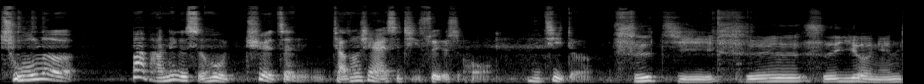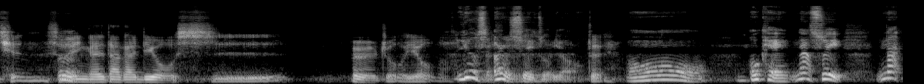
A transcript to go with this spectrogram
除了爸爸那个时候确诊甲状腺癌是几岁的时候？你记得？十几十十一二年前，所以应该大概六十二左右吧。六十二岁左右，对。哦，OK，那所以那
